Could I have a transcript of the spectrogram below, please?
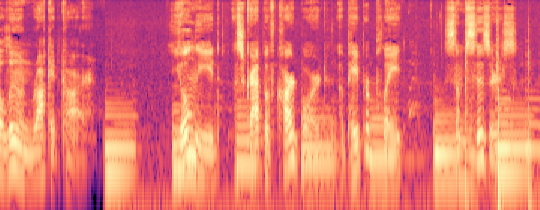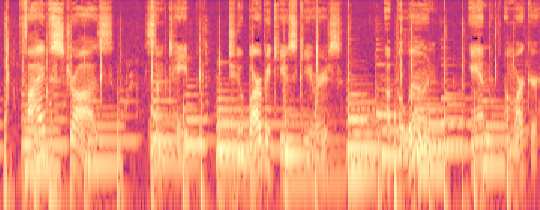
balloon rocket car. You'll need a scrap of cardboard, a paper plate, some scissors, five straws, some tape, two barbecue skewers, a balloon, and a marker.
